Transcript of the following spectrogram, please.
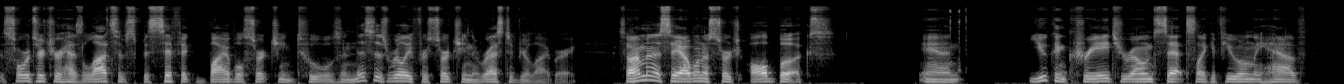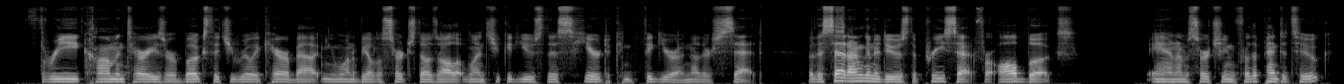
SwordSearcher has lots of specific Bible searching tools, and this is really for searching the rest of your library. So I'm going to say I want to search all books, and you can create your own sets. Like if you only have three commentaries or books that you really care about and you want to be able to search those all at once, you could use this here to configure another set. But the set I'm going to do is the preset for all books, and I'm searching for the Pentateuch.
